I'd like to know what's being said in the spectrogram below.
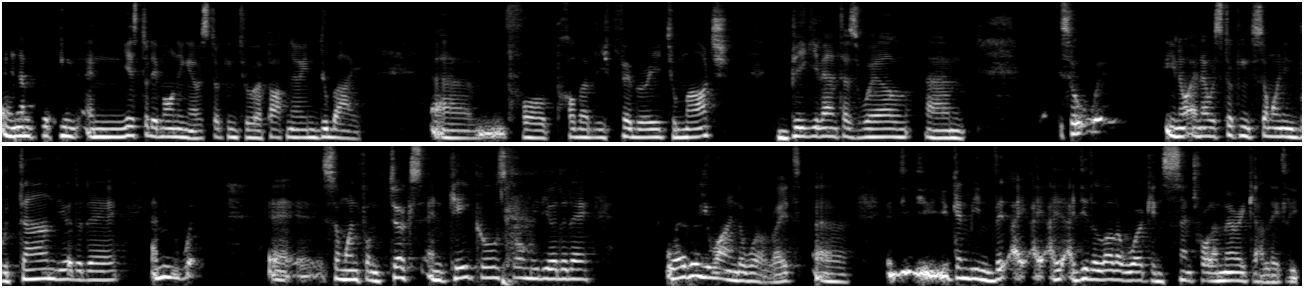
And I'm talking, and yesterday morning I was talking to a partner in Dubai um, for probably February to March big event as well. Um, so, you know, and I was talking to someone in Bhutan the other day. I mean, uh, someone from Turks and Caicos called me the other day. Wherever you are in the world, right? Uh, you, you, can be in. I, I, I did a lot of work in Central America lately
